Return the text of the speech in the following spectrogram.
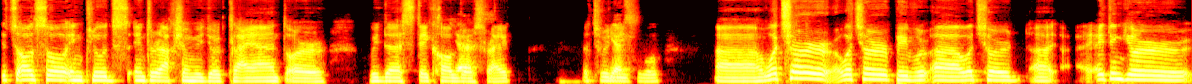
it's also includes interaction with your client or with the stakeholders yes. right? That's really yes. cool. Uh, what's your what's your favorite uh, what's your i think you're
